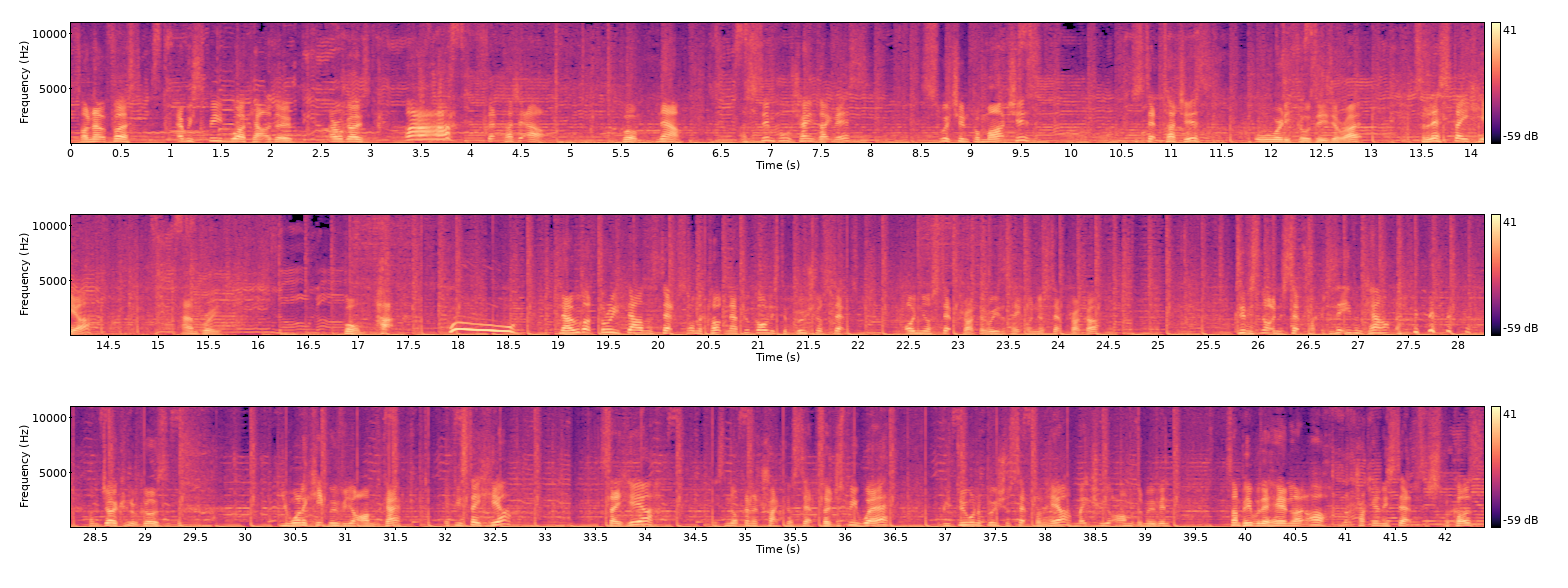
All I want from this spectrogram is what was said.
So I know at first, every speed workout I do, everyone goes, ah, step touch it out. Boom. Now, a simple change like this, switching from marches step touches, already feels easier, right? So let's stay here and breathe. Boom, ha, woo! Now we've got 3,000 steps on the clock. Now if your goal is to boost your steps on your step tracker, the reason I say on your step tracker, because if it's not in the step tracker, does it even count? I'm joking, of course. You want to keep moving your arms, okay? If you stay here, stay here, it's not going to track your steps. So just beware. If you do want to boost your steps on here, make sure your arms are moving. Some people they're hearing like, oh, I'm not tracking any steps. It's just because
